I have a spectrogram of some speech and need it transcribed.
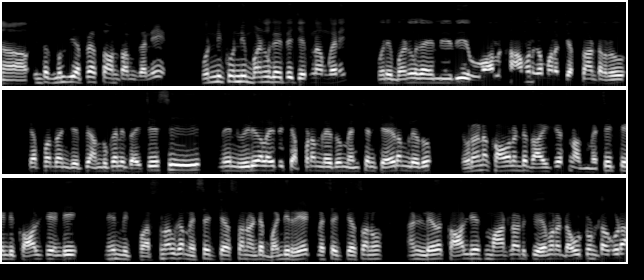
నా- ఇంతకు ముందు చెప్పేస్తా ఉంటాం కానీ కొన్ని కొన్ని బండ్లు అయితే చెప్పినాం కానీ కొన్ని బండ్లు అనేది వాళ్ళు కామన్గా మనకు చెప్తా అంటారు చెప్పొద్దని చెప్పి అందుకని దయచేసి నేను వీడియోలో అయితే చెప్పడం లేదు మెన్షన్ చేయడం లేదు. ఎవరైనా కావాలంటే దయచేసి నాకు మెసేజ్ చేయండి కాల్ చేయండి. నేను మీకు పర్సనల్గా మెసేజ్ చేస్తాను అంటే బండి రేట్ మెసేజ్ చేస్తాను. అండ్ లేదా కాల్ చేసి మాట్లాడచ్చు ఏమైనా డౌట్ ఉంటా కూడా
